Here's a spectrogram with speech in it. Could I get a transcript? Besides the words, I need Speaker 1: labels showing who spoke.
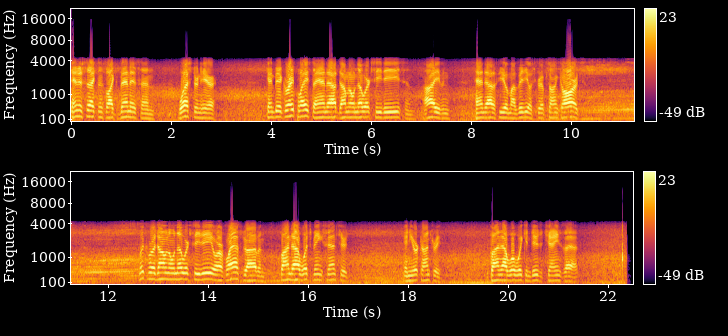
Speaker 1: intersections like Venice and Western here can be a great place to hand out Domino Network CDs, and I even hand out a few of my video scripts on cards. Look for a Domino Network CD or a flash drive and find out what's being censored in your country. Find out what we can do to change that.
